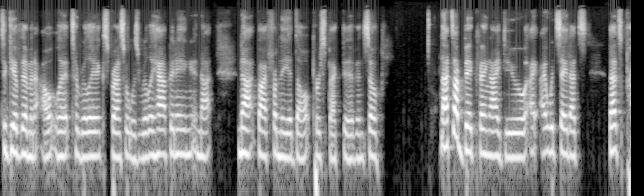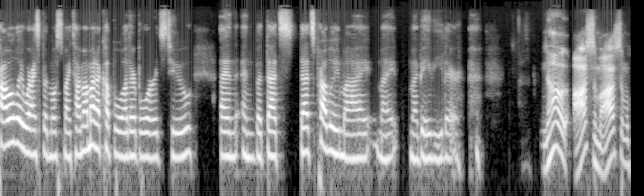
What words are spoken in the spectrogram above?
to give them an outlet to really express what was really happening and not not by from the adult perspective. And so that's a big thing I do. I, I would say that's that's probably where I spend most of my time. I'm on a couple other boards too, and and but that's that's probably my my my baby there. No, awesome, awesome.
